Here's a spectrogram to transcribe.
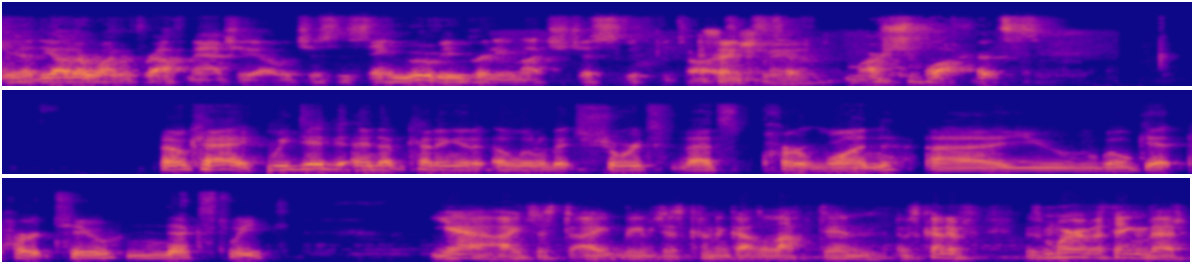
you know the other one with Ralph Macchio, which is the same movie pretty much, just with guitars, Essentially, instead of martial arts. Okay, we did end up cutting it a little bit short. That's part one. Uh, you will get part two next week. Yeah. I just, I, we just kind of got locked in. It was kind of, it was more of a thing that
